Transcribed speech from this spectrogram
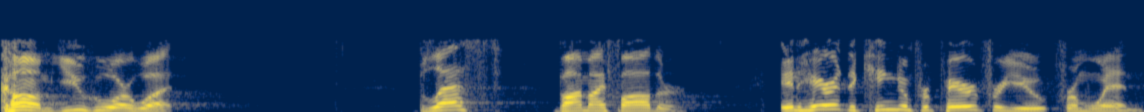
Come, you who are what? Blessed by my Father. Inherit the kingdom prepared for you from when?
